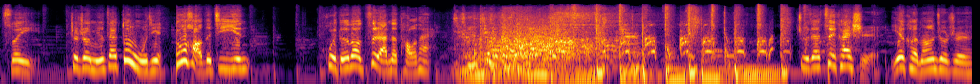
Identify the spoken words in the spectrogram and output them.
所以这证明在动物界友好的基因。会得到自然的淘汰，就在最开始，也可能就是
